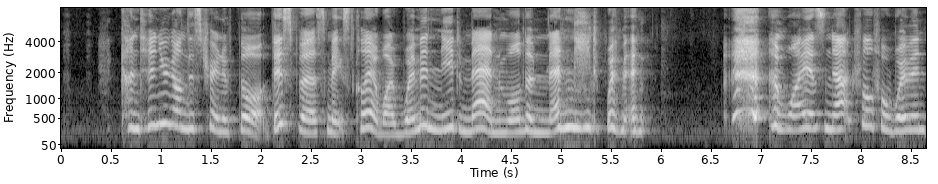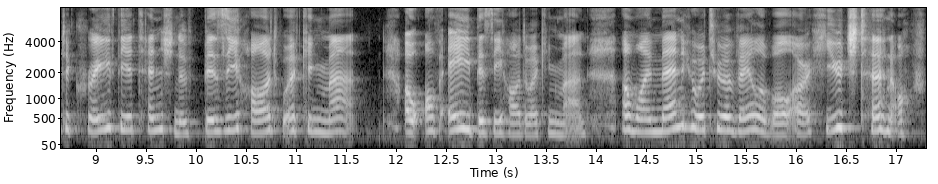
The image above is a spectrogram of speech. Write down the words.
Continuing on this train of thought, this verse makes clear why women need men more than men need women. and why it's natural for women to crave the attention of busy, hard-working men. Oh, of a busy, hard-working man, and why men who are too available are a huge turn-off.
